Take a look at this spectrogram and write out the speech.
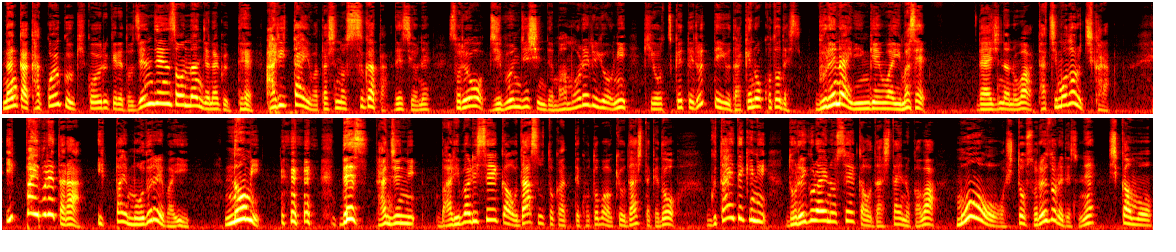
なんかかっこよく聞こえるけれど全然そんなんじゃなくってありたい私の姿ですよね。それを自分自身で守れるように気をつけてるっていうだけのことです。ブレない人間はいません。大事なのは立ち戻る力。いっぱいブレたらいっぱい戻ればいい。のみ。です。単純に。バリバリ成果を出すとかって言葉を今日出したけど具体的にどれぐらいの成果を出したいのかはもう人それぞれですね。しかも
